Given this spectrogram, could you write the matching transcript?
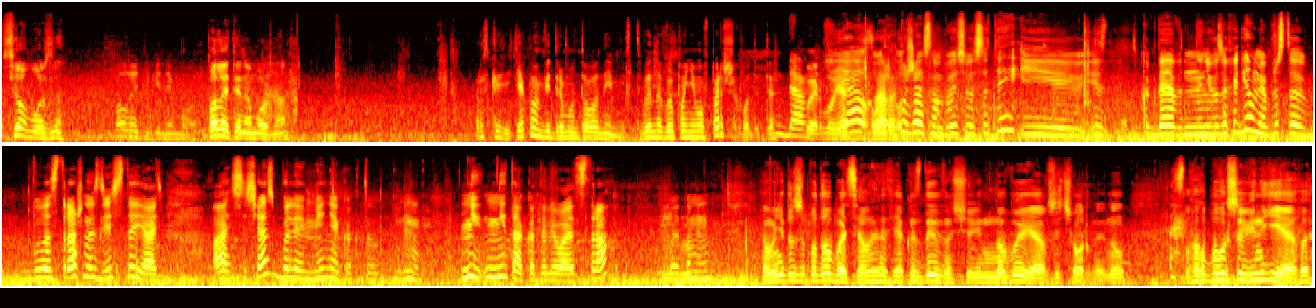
все можна. Палити не можна. Палити не можна. Розкажіть, як вам відремонтований міст? Ви, на- ви по ньому вперше ходите? Да. О, Я як у- зараз? ужасно боюсь высоты, и, и когда я на него заходила, мне просто было страшно здесь стоять. А сейчас более-менее как-то ну, не, не так одолевает страх. Поэтому А Мені дуже подобається, але якось дивно, що він новий, а вже чорний. Ну, слава Богу, що він є, але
